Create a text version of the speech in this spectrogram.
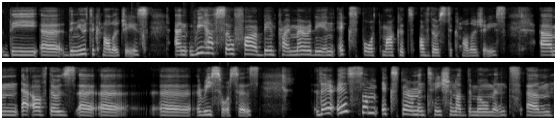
the uh, the new technologies. And we have so far been primarily an export market of those technologies, um, uh, of those uh, resources. There is some experimentation at the moment. Um,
